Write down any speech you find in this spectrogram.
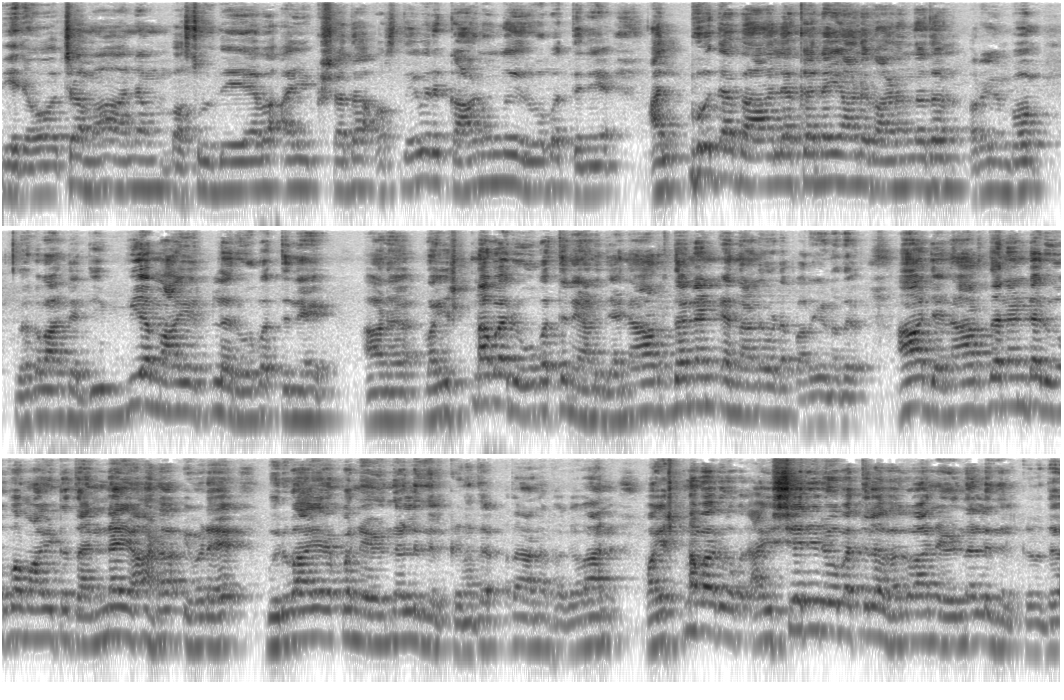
നിരോചമാനം വസുദേവ ഐക്ഷത. വസുദേവർ കാണുന്ന രൂപത്തിന് അത്ഭുത ബാലകനെയാണ് കാണുന്നത് പറയുമ്പോൾ ഭഗവാന്റെ ദിവ്യമായിട്ടുള്ള രൂപത്തിന് ആണ്. വൈഷ്ണവ രൂപത്തിനെയാണ് ജനാർദ്ദനൻ എന്നാണ് ഇവിടെ പറയുന്നത്. ആ ജനാർദ്ദനന്റെ രൂപമായിട്ട് തന്നെയാണ് ഇവിടെ ഗുരുവായൂരപ്പൻ എഴുന്നള്ളി നിൽക്കുന്നത്. അതാണ് ഭഗവാൻ വൈഷ്ണവ രൂപ ഐശ്വര്യ രൂപത്തിലാണ് ഭഗവാൻ എഴുന്നള്ളി നിൽക്കുന്നത്.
